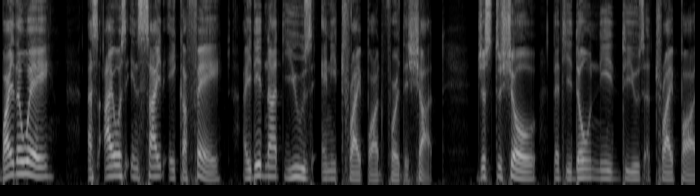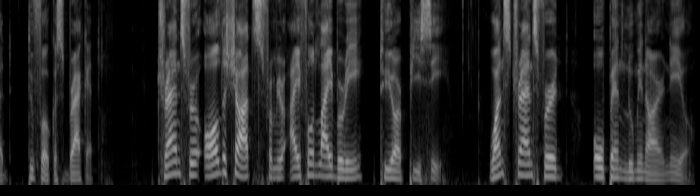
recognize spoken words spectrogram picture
By the way, as I was inside a cafe, I did not use any tripod for this shot, just to show that you don't need to use a tripod to focus bracket. Transfer all the shots from your iPhone library to your PC. Once transferred, open Luminar Neo.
